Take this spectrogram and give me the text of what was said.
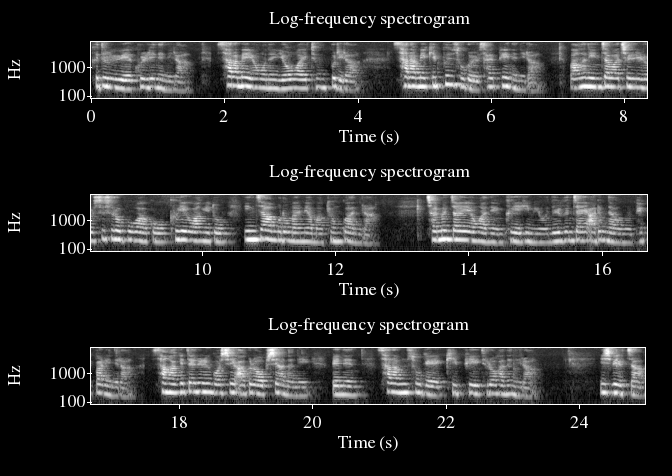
그들 위에 굴리느니라. 사람의 영혼은 여호와의 등불이라. 사람의 깊은 속을 살피느니라. 왕은 인자와 진리로 스스로 보호하고 그의 왕위도 인자함으로 말미암아 경고하니라. 젊은 자의 영화는 그의 힘이요 늙은 자의 아름다움은 백발이니라. 상하게 때리는 것이 악을 없이 하나니 매는 사람 속에 깊이 들어가느니라. 21장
